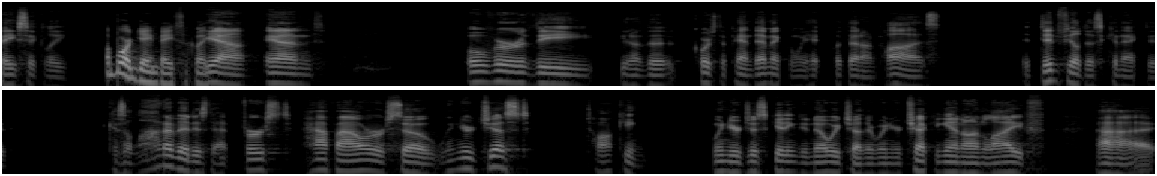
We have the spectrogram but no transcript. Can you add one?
Basically. A board game, basically. Yeah, and over the you know the of course the pandemic when we hit, put that on pause, it did feel disconnected because a lot of it is that first half hour or so when you're just talking, when you're just getting to know each other, when you're checking in on life. Uh,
